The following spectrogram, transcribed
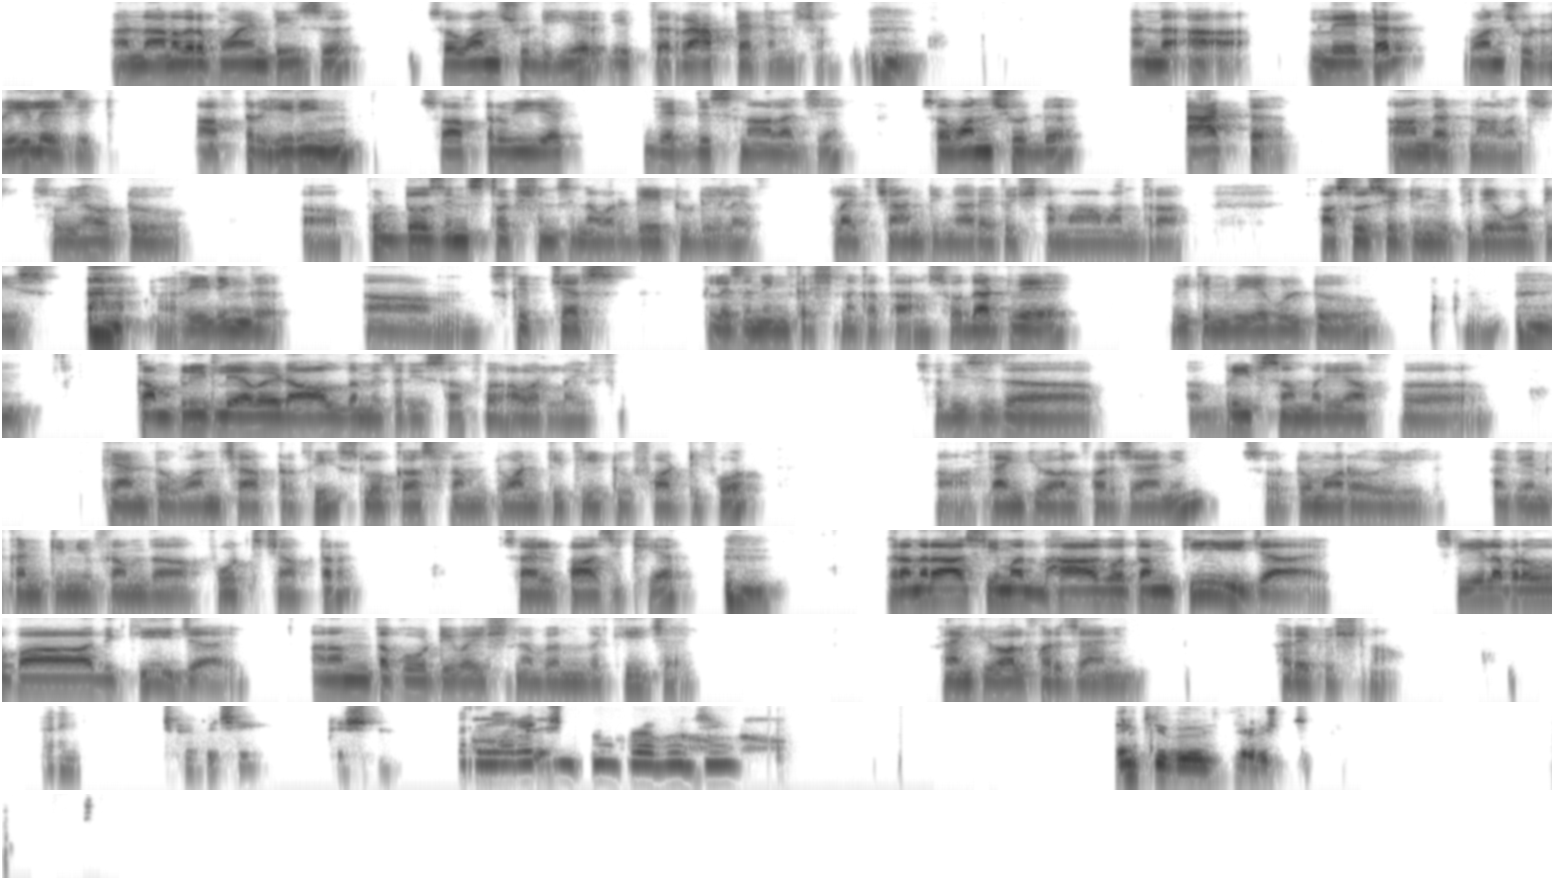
And another point is, uh, so one should hear with rapt attention. and uh, later one should realize it after hearing. So after we get, this knowledge, so one should act on that knowledge. So we have to uh, put those instructions in our day-to-day life, like chanting Hare Krishna Maha Mantra, associating with devotees, reading um, scriptures, listening Krishna Katha. So that way we can be able to um, completely avoid all the miseries of our life. So this is the brief summary of uh, Canto 1, Chapter 3, slokas from 23 to 44. Uh, thank you all for joining. So tomorrow we'll again continue from the fourth chapter. So I'll pause it here. Granara Srimad Bhagavatam ki jai. Srila Prabhupada ki jai. Ananta Koti Vaishnavanda ki jai. Thank you all for joining. Hare Krishna. Thank you, Prabhuji. Krishna. Hare Krishna, Prabhuji. Thank you, Prabhuji.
